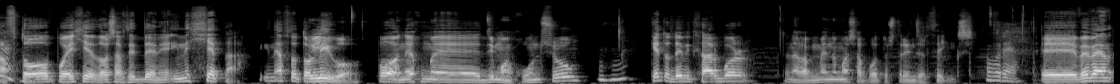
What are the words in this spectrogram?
Α- αυτό που έχει εδώ σε αυτή την ταινία είναι χαίτα. Είναι αυτό το λίγο. Λοιπόν, έχουμε Djimon Hounsou και τον David Harbour, τον αγαπημένο μας από το Stranger Things. Ωραία. Ε, βέβαια,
